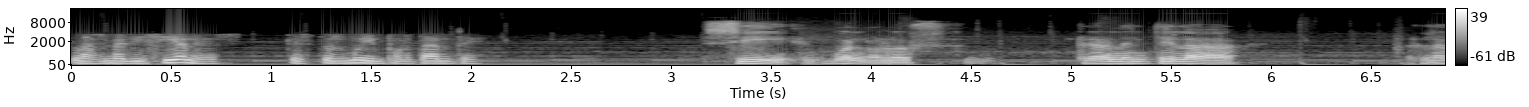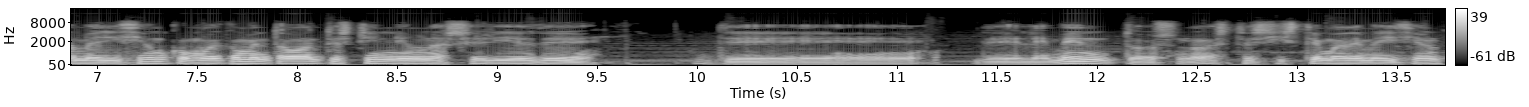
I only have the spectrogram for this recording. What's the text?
mediciones, que esto es muy importante. Sí, bueno, los, realmente la, medición, como he comentado antes, tiene una serie de, de, elementos, ¿no? Este sistema de medición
